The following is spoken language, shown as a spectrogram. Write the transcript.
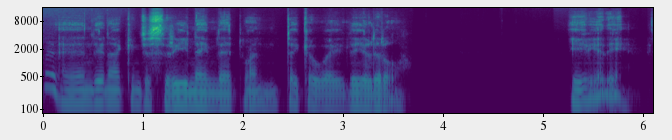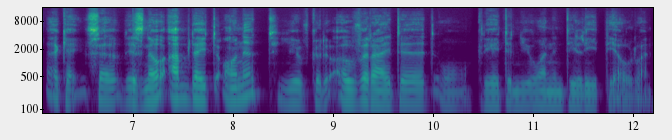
And then I can just rename that one, take away the little area there. Okay, so there's no update on it. You've got to override it or create a new one and delete the old one.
